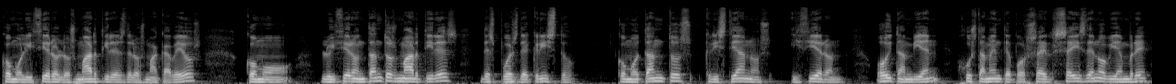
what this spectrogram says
como lo hicieron los mártires de los macabeos, como lo hicieron tantos mártires después de Cristo, como tantos cristianos hicieron. Hoy también, justamente por ser 6 de noviembre,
